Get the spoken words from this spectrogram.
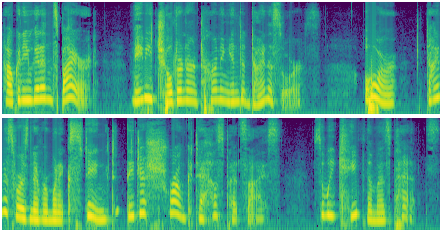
How can you get inspired? Maybe children are turning into dinosaurs. Or dinosaurs never went extinct, they just shrunk to house pet size, so we keep them as pets.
